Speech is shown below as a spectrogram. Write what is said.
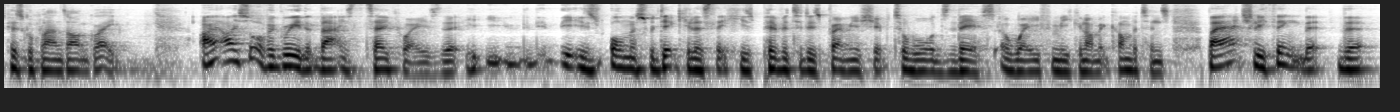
fiscal plans aren't great. I, I sort of agree that that is the takeaway. Is that he, it is almost ridiculous that he's pivoted his premiership towards this away from economic competence. But I actually think that that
